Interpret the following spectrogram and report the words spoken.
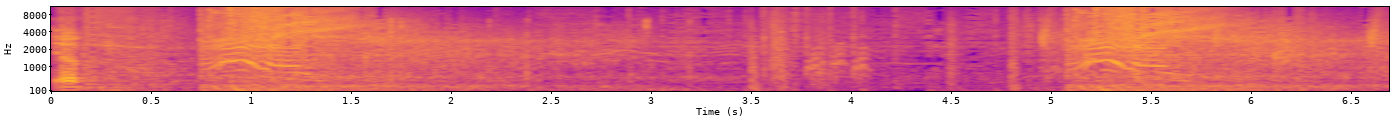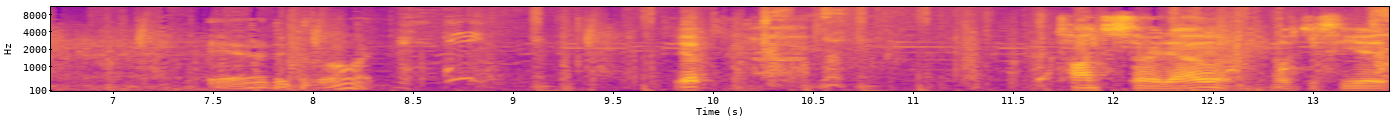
Yep. Yeah, they're going. Yep. Taunt to start out, love to see it.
